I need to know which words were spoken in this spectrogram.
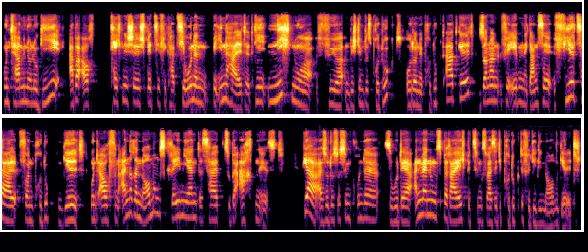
und Terminologie, aber auch technische Spezifikationen beinhaltet, die nicht nur für ein bestimmtes Produkt oder eine Produktart gilt, sondern für eben eine ganze Vielzahl von Produkten gilt und auch von anderen Normungsgremien deshalb zu beachten ist. Ja, also das ist im Grunde so der Anwendungsbereich beziehungsweise die Produkte, für die die Norm gilt.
